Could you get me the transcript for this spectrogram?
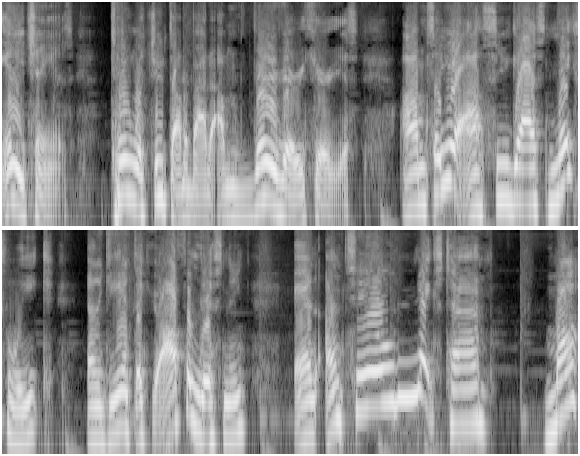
any chance. Tell me what you thought about it. I'm very, very curious. Um, so yeah, I'll see you guys next week. And again, thank you all for listening. And until next time, ma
